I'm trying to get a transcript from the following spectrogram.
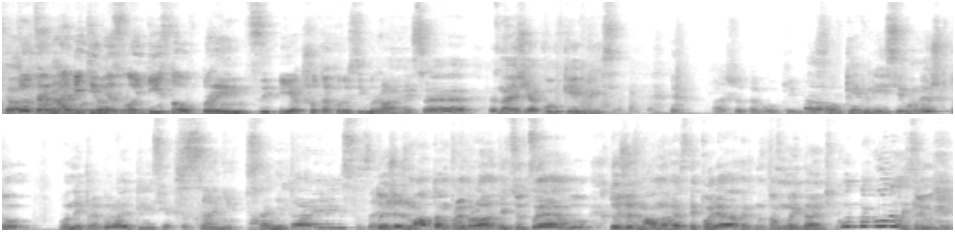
стати. То це навіть і не злодійство, в принципі, якщо так розібратися. Це, знаєш, як вовки в лісі. А що там вовки в лісі? А вовки в лісі, вони ж хто? Вони прибирають ліс, як кажуть. Санітар. Санітари лісу. Сані- Той же ж мав там прибрати цю цеглу, той же ж мав навести порядок на тому майданчику. От знаходились люди.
